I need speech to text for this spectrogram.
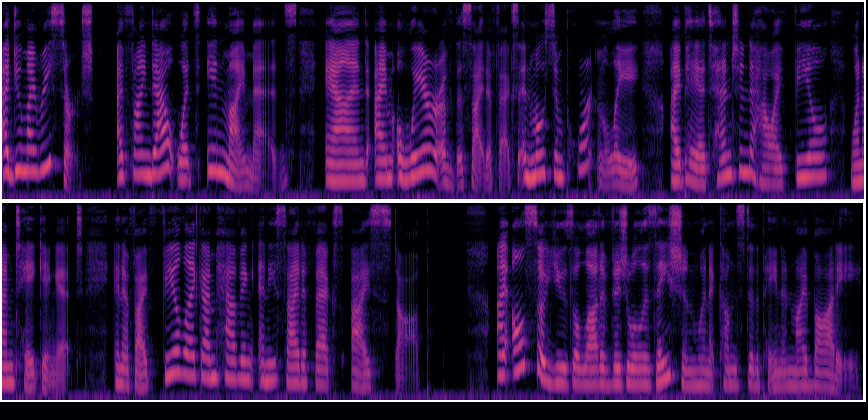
I do my research. I find out what's in my meds and I'm aware of the side effects. And most importantly, I pay attention to how I feel when I'm taking it. And if I feel like I'm having any side effects, I stop. I also use a lot of visualization when it comes to the pain in my body.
